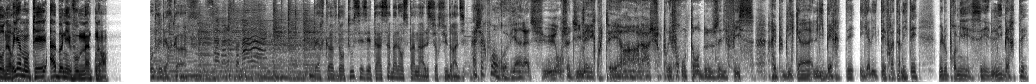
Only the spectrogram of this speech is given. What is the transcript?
Pour ne rien manquer, abonnez-vous maintenant. André Berkoff. Berkoff, dans tous ses états, ça balance pas mal sur Sud Radio. À chaque fois, on revient là-dessus, on se dit, mais écoutez, hein, là, sur tous les frontons de nos édifices républicains, liberté, égalité, fraternité. Mais le premier, c'est liberté.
